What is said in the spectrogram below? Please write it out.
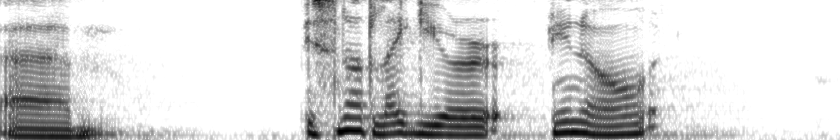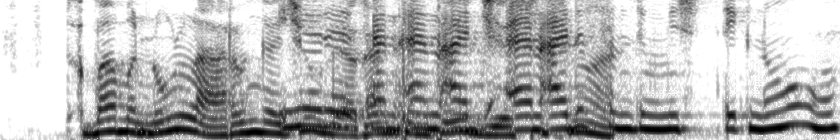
um, it's not like you're you know apa menular enggak Iya, juga kan? and, and, I, and ada something mystic no?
